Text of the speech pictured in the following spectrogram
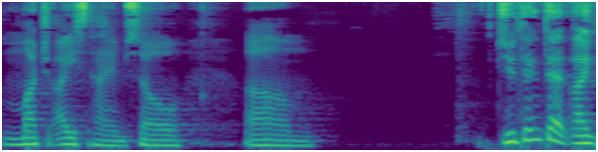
much ice time. So. Um, Do you think that like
